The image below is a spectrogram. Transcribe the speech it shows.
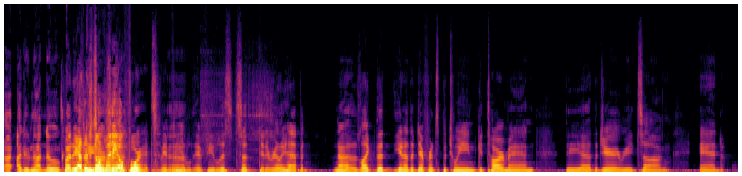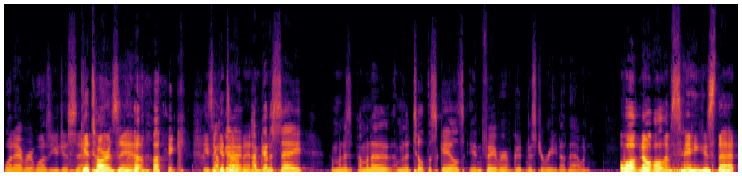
I, I do not know. But yeah, there's no video Zan. for it. If Yeah. you if you listen, so did it really happen? No, like the you know the difference between Guitar Man, the uh, the Jerry Reed song, and whatever it was you just said. Guitar Zan. like He's a I'm guitar gonna, man. I'm gonna say I'm gonna I'm gonna I'm gonna tilt the scales in favor of good Mr. Reed on that one. Well, no, all I'm saying is that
